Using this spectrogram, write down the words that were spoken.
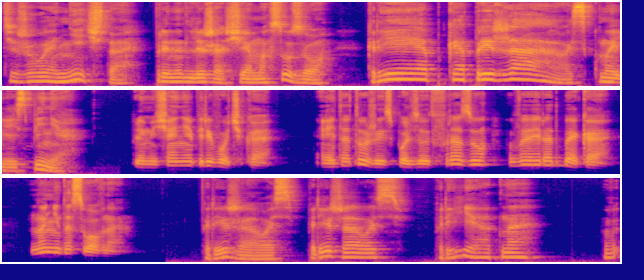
Тяжелое нечто, принадлежащее Масузу, крепко прижалось к моей спине. Примечание переводчика. Это тоже использует фразу Вейрат Бека, но не дословно. Прижалась, прижалась, приятно. В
